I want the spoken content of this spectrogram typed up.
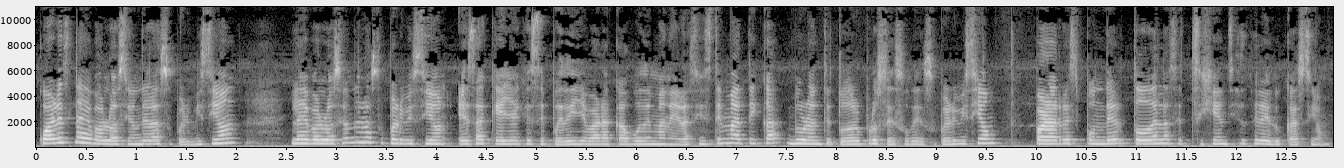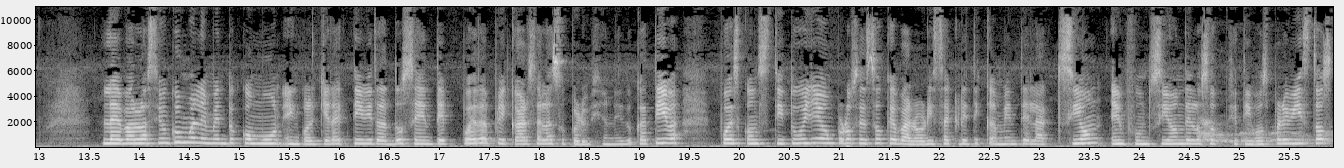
¿Cuál es la evaluación de la supervisión? La evaluación de la supervisión es aquella que se puede llevar a cabo de manera sistemática durante todo el proceso de supervisión para responder todas las exigencias de la educación. La evaluación como elemento común en cualquier actividad docente puede aplicarse a la supervisión educativa, pues constituye un proceso que valoriza críticamente la acción en función de los objetivos previstos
